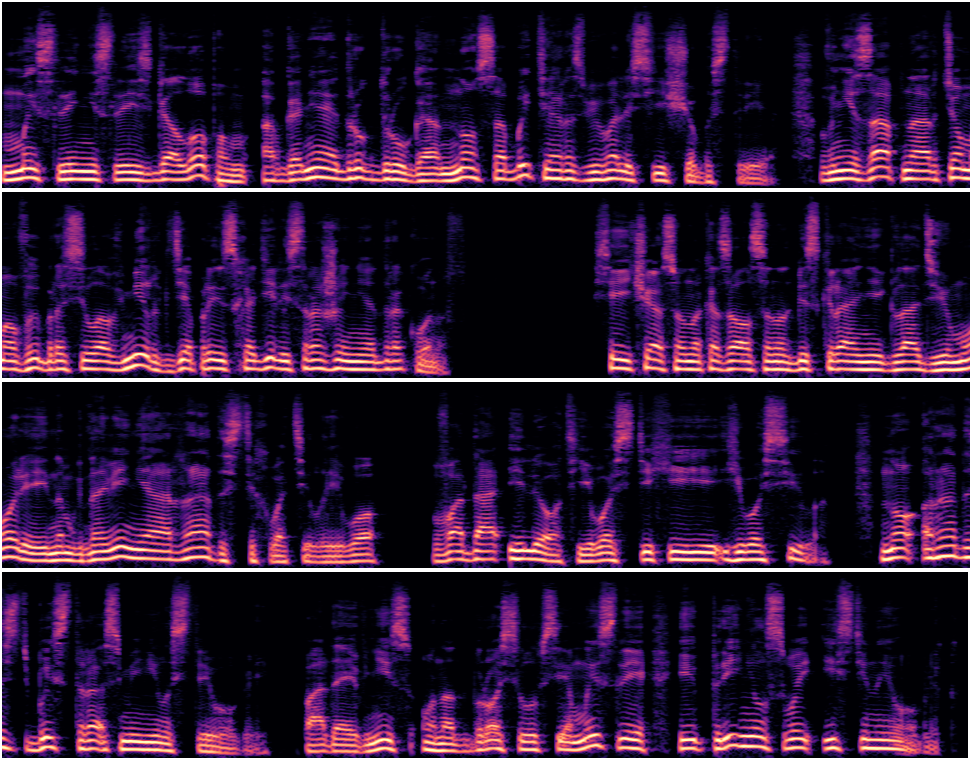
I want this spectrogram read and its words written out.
Мысли неслись галопом, обгоняя друг друга, но события развивались еще быстрее. Внезапно Артема выбросило в мир, где происходили сражения драконов. Сейчас он оказался над бескрайней гладью моря, и на мгновение радости хватило его. Вода и лед, его стихии, его сила. Но радость быстро сменилась тревогой. Падая вниз, он отбросил все мысли и принял свой истинный облик.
